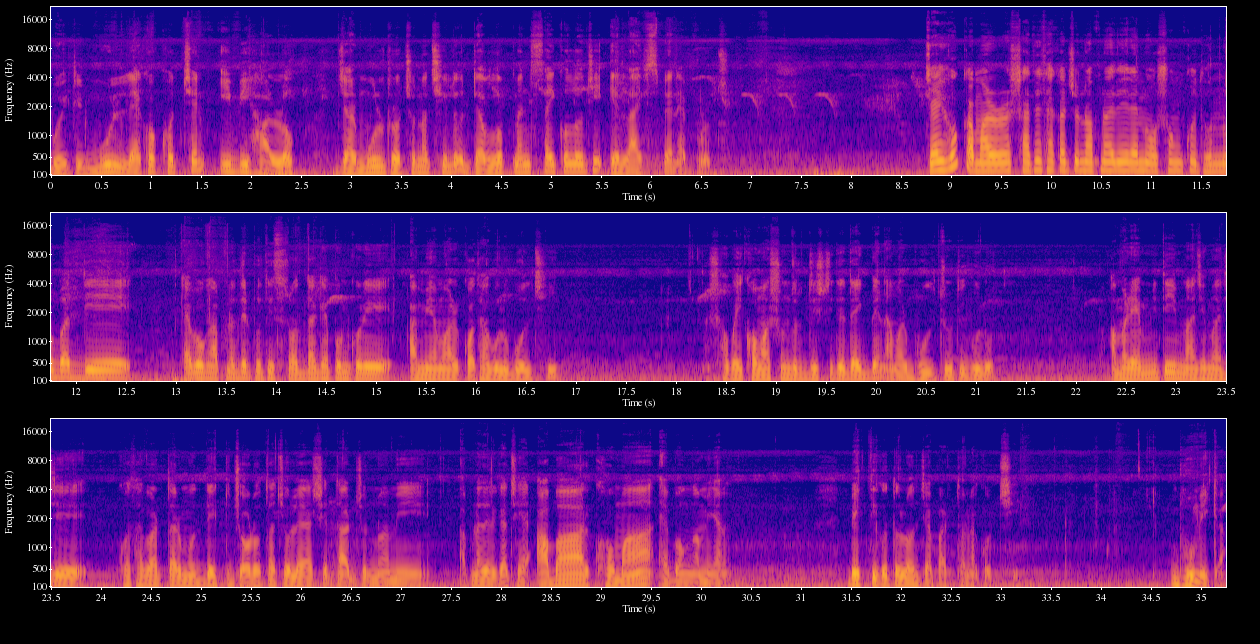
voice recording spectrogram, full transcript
বইটির মূল লেখক হচ্ছেন ইবি হার্লক। যার মূল রচনা ছিল development psychology a life span approach. যাই হোক, আমার সাথে থাকার জন্য আপনাদের আমি অসংখ্য ধন্যবাদ দিয়ে এবং আপনাদের প্রতি শ্রদ্ধা জ্ঞাপন করে আমি আমার কথাগুলো বলছি। সবাই ক্ষমা সুন্দর দৃষ্টিতে দেখবেন আমার ভুল ত্রুটিগুলো। আমার এমনিতেই মাঝে মাঝে কথাবার্তার মধ্যে একটু জড়তা চলে আসে, তার জন্য আমি আপনাদের কাছে আবার ক্ষমা এবং আমি ব্যক্তিগত লজ্জা প্রার্থনা করছি। ভূমিকা।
